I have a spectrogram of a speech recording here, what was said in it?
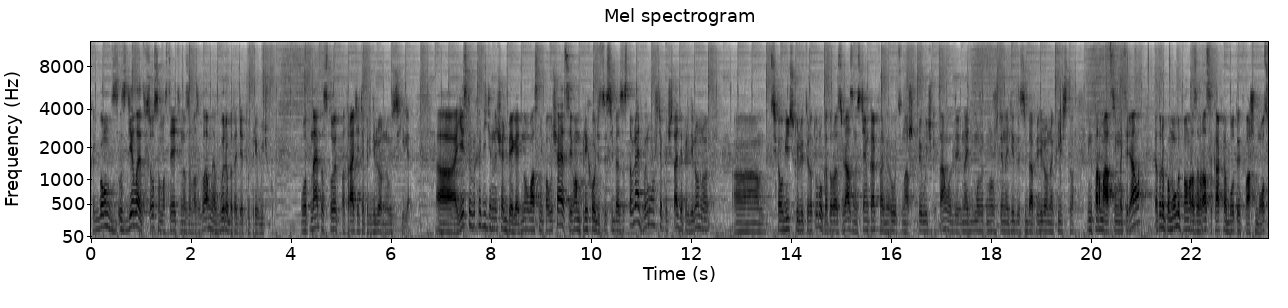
как бы он сделает все самостоятельно за вас. Главное выработать эту привычку. Вот на это стоит потратить определенные усилия. А, если вы хотите начать бегать, но у вас не получается, и вам приходится себя заставлять, вы можете почитать определенную психологическую литературу, которая связана с тем, как формируются наши привычки. Там вы может, можете найти для себя определенное количество информации и материалов, которые помогут вам разобраться, как работает ваш мозг,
